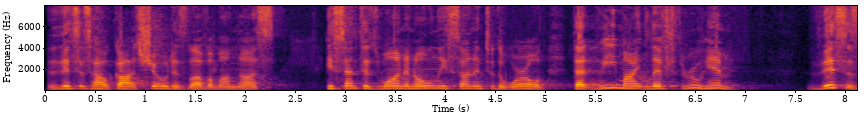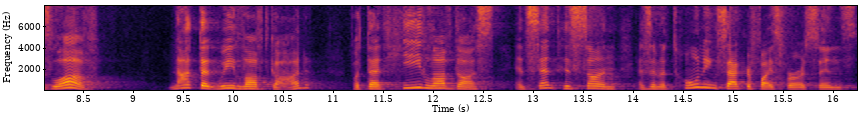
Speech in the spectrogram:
This is how God showed his love among us. He sent his one and only Son into the world that we might live through him. This is love. Not that we loved God, but that He loved us and sent His Son as an atoning sacrifice for our sins.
